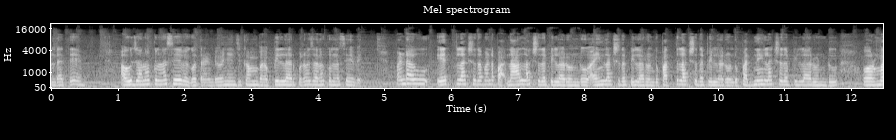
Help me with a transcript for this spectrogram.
ಉಂಡತೆ ಅವು ಜನಕುಲ್ನ ಸೇವೆ ಗೊತ್ತಾಂಡೆ ಒಂಜಿ ಕಂಬ ಪಿಲ್ಲರ್ ಪುರ ಜನಕುಲ್ನ ಸೇವೆ. ಪಂಡ ಅವು ಎತ್ ಲಕ್ಷದ ಪಂಡ ನಾಲ್ ಲಕ್ಷದ ಪಿಲ್ಲರ್ ಉಂಡು ಐನ್ ಲಕ್ಷದ ಪಿಲ್ಲರ್ ಉಂಡು ಪತ್ತು ಲಕ್ಷದ ಪಿಲ್ಲರ್ ಉಂಡು ಪದಿನೈದು ಲಕ್ಷದ ಪಿಲ್ಲರ್ ಉಂಡು ಒಂಬ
